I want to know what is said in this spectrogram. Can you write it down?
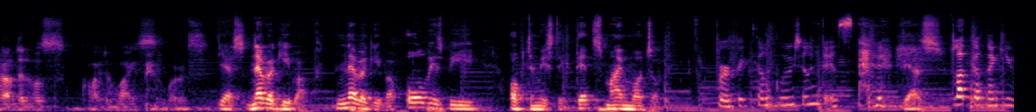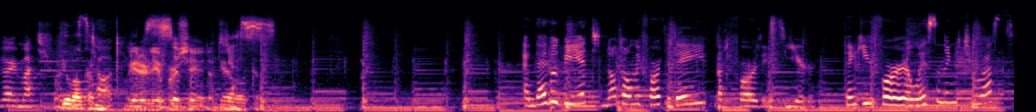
Well, that was quite a wise words. Yes, never give up. Never give up. Always be optimistic. That's my motto. Perfect conclusion it is. Yes. Zlatko, thank you very much for You're this welcome. talk. We It was really super. appreciate it. You're yes. welcome. And that will be it, not only for today, but for this year. Thank you for listening to us,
